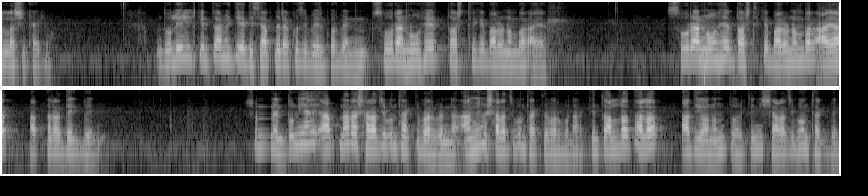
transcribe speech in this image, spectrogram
আল্লাহ শিখাইলো। দলিল কিন্তু আমি দিয়ে দিছি, আপনারা খুঁজে বের করবেন। সুরা নুহের দশ থেকে বারো নম্বর আয়াত। সুরা নুহের দশ থেকে বারো নম্বর আয়াত আপনারা দেখবেন। শুনলেন দুনিয়ায় আপনারা সারা জীবন থাকতে পারবেন না, আমিও সারা জীবন থাকতে পারব না, কিন্তু আল্লাহ তালা আদি অনন্ত, তিনি সারা জীবন থাকবেন।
